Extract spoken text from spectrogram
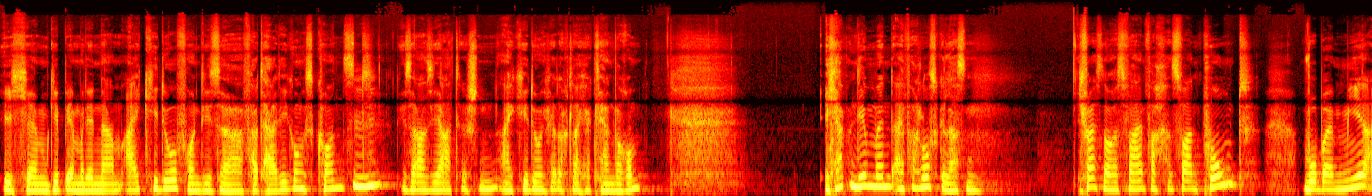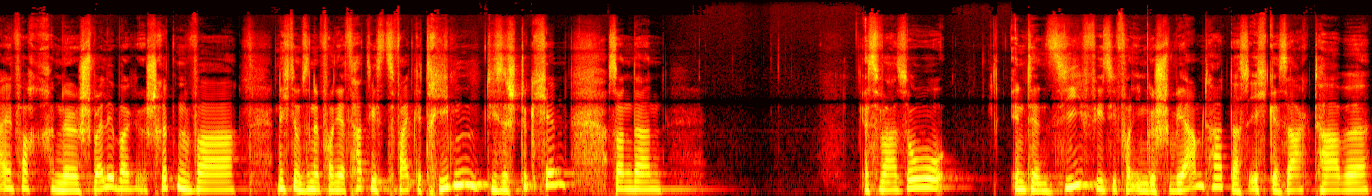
Ich ähm, gebe immer den Namen Aikido von dieser Verteidigungskunst, mhm. dieser asiatischen Aikido. Ich werde auch gleich erklären, warum. Ich habe in dem Moment einfach losgelassen ich weiß noch, es war einfach, es war ein Punkt, wo bei mir einfach eine Schwelle überschritten war, nicht im Sinne von, jetzt hat sie es zu weit getrieben, dieses Stückchen, sondern es war so intensiv, wie sie von ihm geschwärmt hat, dass ich gesagt habe,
